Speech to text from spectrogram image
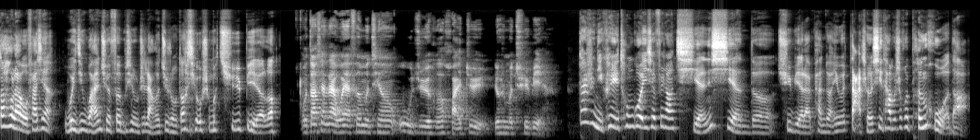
到后来，我发现我已经完全分不清楚这两个剧种到底有什么区别了。我到现在我也分不清误剧和淮剧有什么区别。但是你可以通过一些非常浅显的区别来判断，因为打成戏他们是会喷火的，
